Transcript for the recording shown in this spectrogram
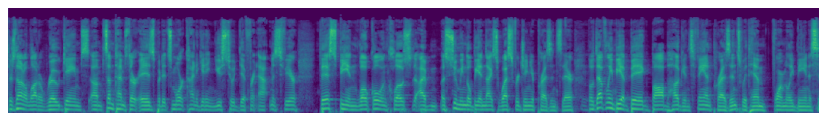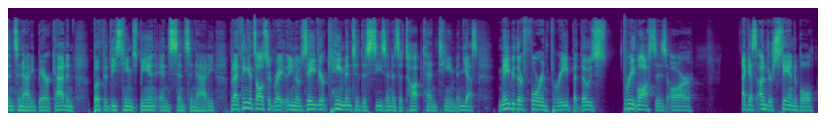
there's not a lot of road games. Um, sometimes there is, but it's more kind of getting used to a different atmosphere. This being local and close, I'm assuming there'll be a nice West Virginia presence there. Mm-hmm. There'll definitely be a big Bob Huggins fan presence with him formerly being a Cincinnati Bearcat and both of these teams being in Cincinnati. But I think it's also great, you know, Xavier came into this season as a top 10 team. And yes, maybe they're four and three, but those three losses are I guess, understandable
